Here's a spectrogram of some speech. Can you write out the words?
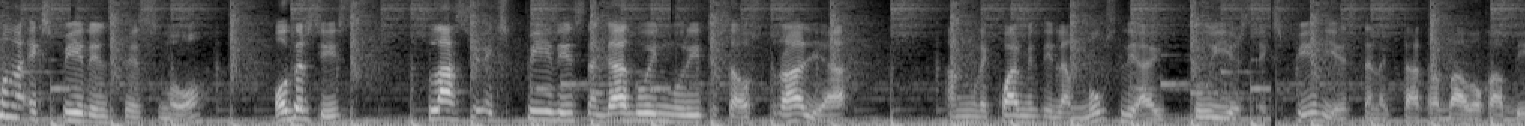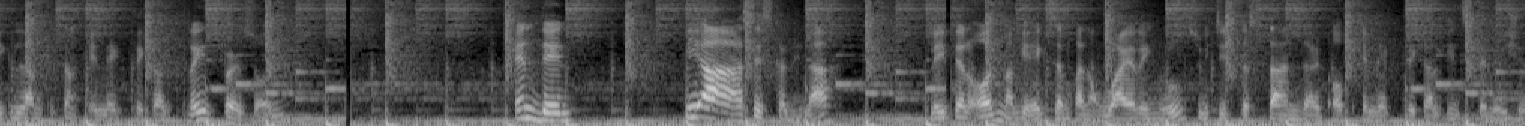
mga experiences mo overseas plus yung experience na gagawin mo rito sa Australia, ang requirement nila mostly ay 2 years experience na nagtatrabaho ka biglang isang electrical trade person. And then, i-assess ka nila. Later on, mag exam ka ng wiring rules which is the standard of electrical installation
